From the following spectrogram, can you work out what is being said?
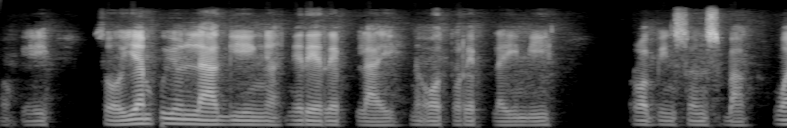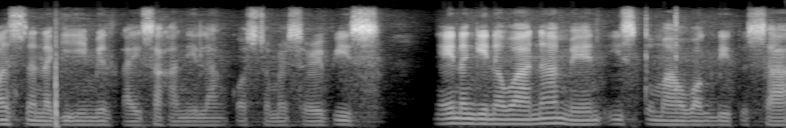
Okay? So, yan po yung laging nire-reply na auto-reply ni Robinson's Bank once na nag email tayo sa kanilang customer service. Ngayon, ang ginawa namin is tumawag dito sa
